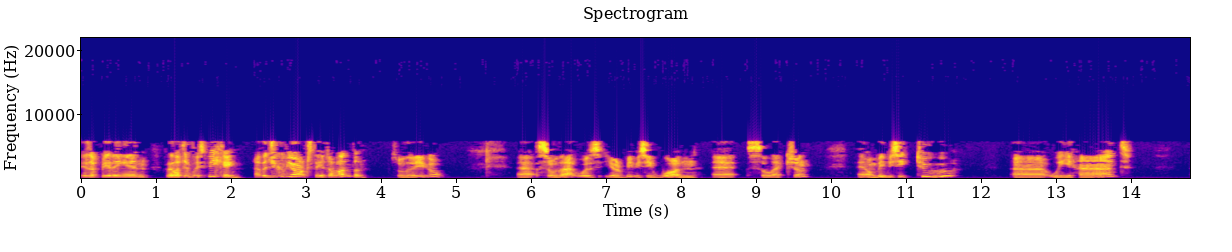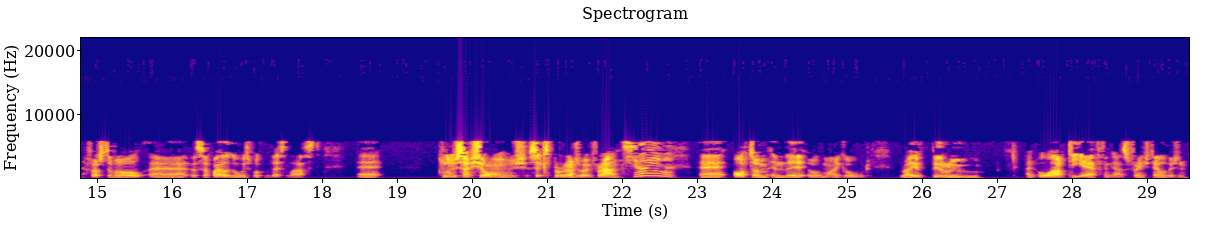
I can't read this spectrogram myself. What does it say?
is appearing in Relatively Speaking at the Duke of York's Theatre, London. So there you go. Uh, so that was your BBC One uh, selection. Uh, on BBC Two, uh, we had, first of all, uh, this is a while ago we spoke about this last, uh, Plus ça change, six programs about France. Yeah. Uh, Autumn in the, oh my god, Raif Peru, an ORTF, I think that's French television,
